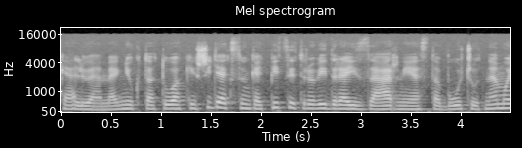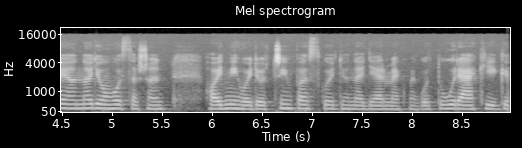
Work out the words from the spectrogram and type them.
kellően megnyugtatóak, és igyekszünk egy picit rövidre is zárni ezt a búcsút, nem olyan nagyon hosszasan hagyni, hogy ott csimpaszkodjon a gyermek, meg ott órákig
